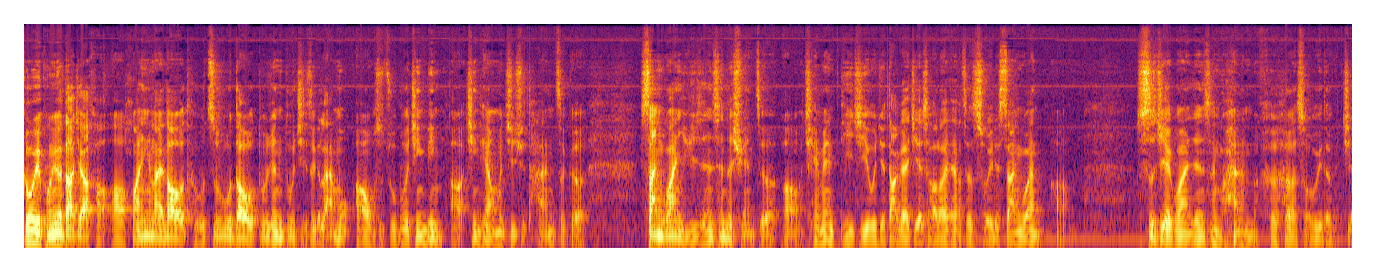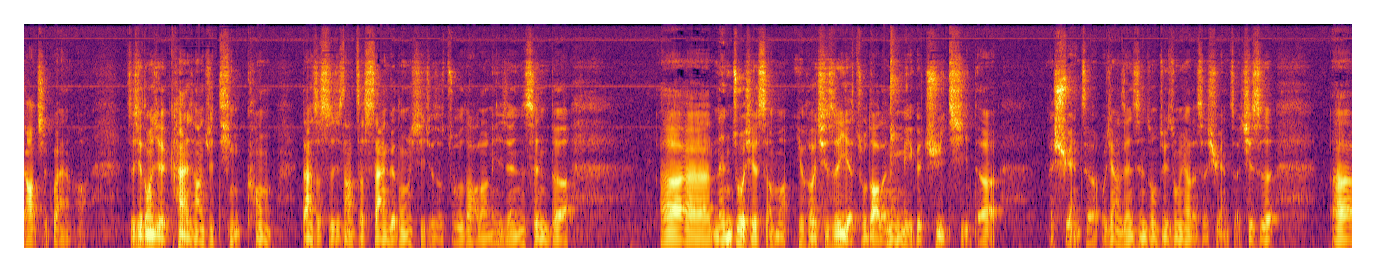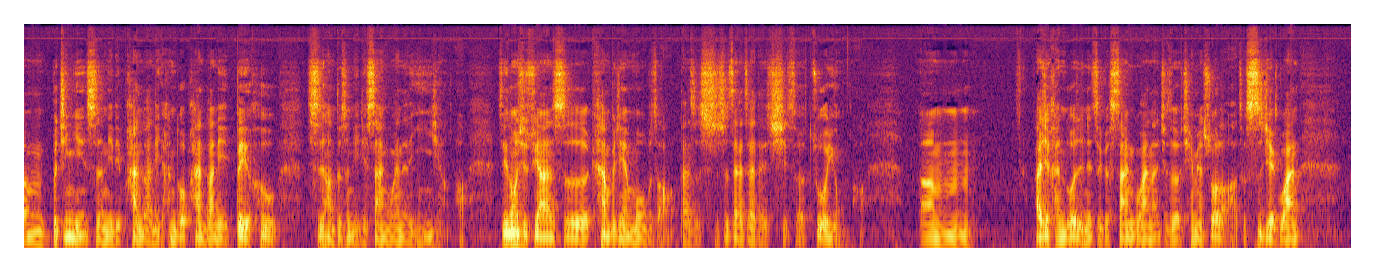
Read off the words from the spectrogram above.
各位朋友，大家好啊！欢迎来到《投资悟道，渡人渡己》这个栏目啊！我是主播金兵啊！今天我们继续谈这个三观与人生的选择啊！前面第一集我就大概介绍了一下这所谓的三观啊：世界观、人生观和所谓的价值观啊。这些东西看上去挺空，但是实际上这三个东西就是主导了你人生的呃能做些什么，以后其实也主导了你每个具体的。选择，我讲人生中最重要的是选择。其实，嗯，不仅仅是你的判断力，很多判断力背后实际上都是你的三观的影响啊。这些东西虽然是看不见摸不着，但是实实在在的起着作用啊。嗯，而且很多人的这个三观呢，就是前面说了啊，这世界观，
